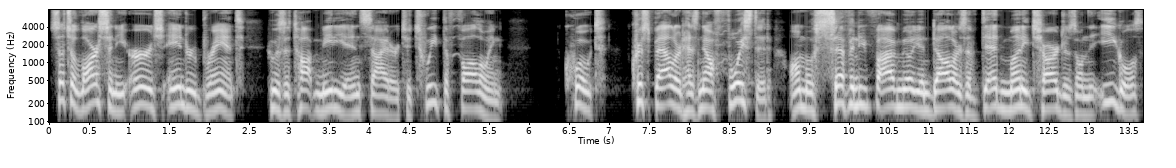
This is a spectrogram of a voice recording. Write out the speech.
Such a larceny urged Andrew Brandt, who is a top media insider, to tweet the following quote, Chris Ballard has now foisted almost $75 million of dead money charges on the Eagles.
